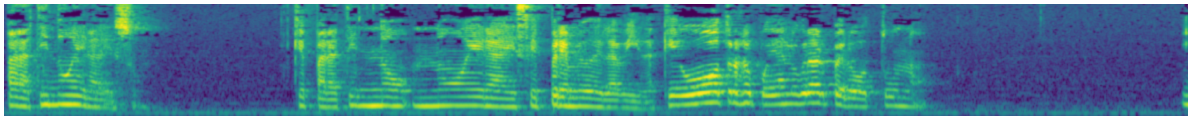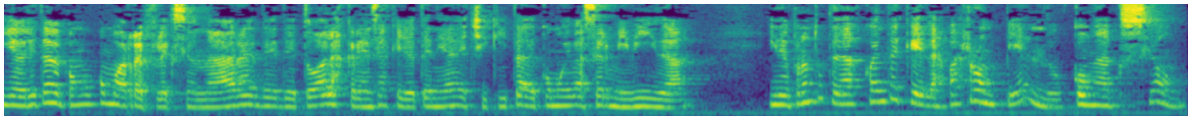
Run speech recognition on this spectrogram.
para ti no era eso? Que para ti no, no era ese premio de la vida, que otros lo podían lograr, pero tú no. Y ahorita me pongo como a reflexionar de, de todas las creencias que yo tenía de chiquita, de cómo iba a ser mi vida. Y de pronto te das cuenta que las vas rompiendo con acción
